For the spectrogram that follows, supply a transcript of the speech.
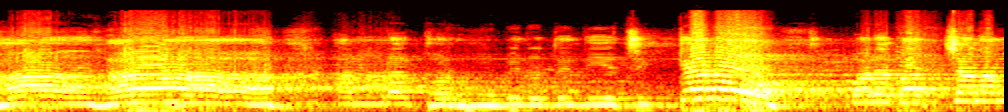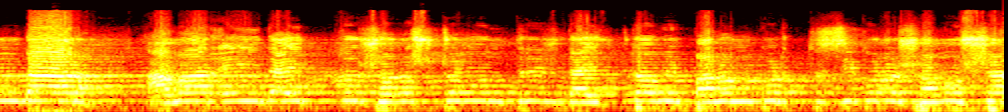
হা হা, আমরা কর্মবিরতি দিয়েছি। কেন? বলে বাচ্চা নামদার আমার এই দায়িত্ব স্বরাষ্ট্রমন্ত্রীর দায়িত্ব আমি পালন করতেছি, কোনো সমস্যা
